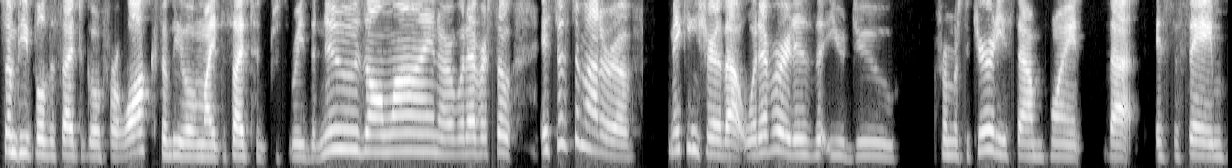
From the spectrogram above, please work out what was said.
Some people decide to go for a walk. Some people might decide to just read the news online or whatever. So it's just a matter of making sure that whatever it is that you do from a security standpoint that it's the same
